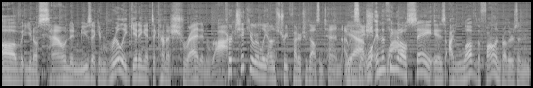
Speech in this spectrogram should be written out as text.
of you know sound and music and really getting it to kind of shred and rock. Particularly on Street Fighter 2010, I yeah, would say. well, and the thing that. I'll say is I love the Follin brothers and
